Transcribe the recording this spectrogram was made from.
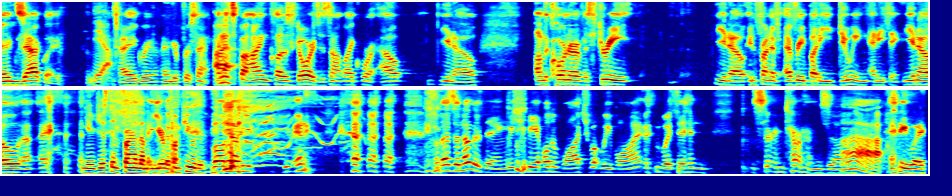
exactly yeah i agree 100% and it's behind closed doors it's not like we're out you know on the corner of a street you know, in front of everybody doing anything, you know. you're just in front of the, the computer. Well, no, you, you're in, well, that's another thing. We should be able to watch what we want within certain terms. Um, ah. Anyway,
